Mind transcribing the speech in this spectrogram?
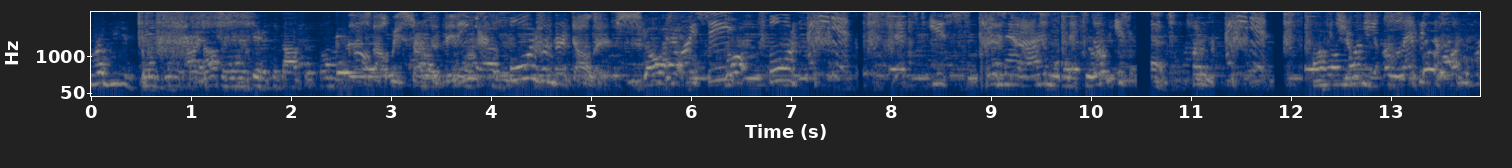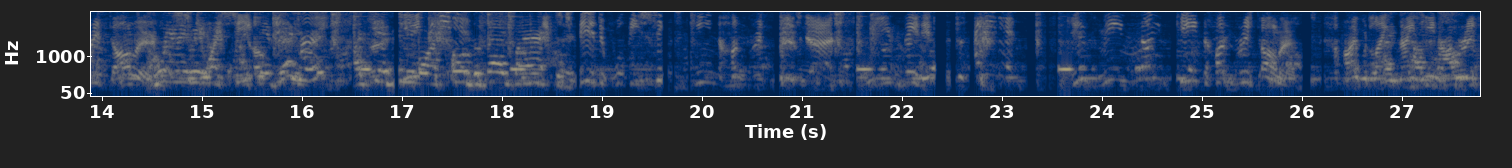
Or you just bid really hard up and then just give it to Dr. Thunder. How about we start the bidding at four hundred dollars? Go ahead. I see Go. four. Next is next up is eight hundred. Show me eleven hundred dollars. Wait, wait, wait, Do I see I a can't bid. I can't bid anymore. I called the bag by Next accident. bid will be sixteen hundred. This guy, we've made it. Give me nineteen hundred dollars. I would like nineteen hundred.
